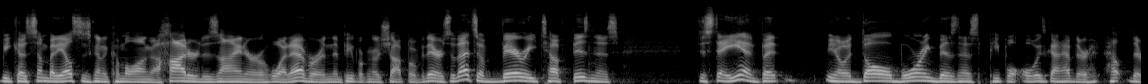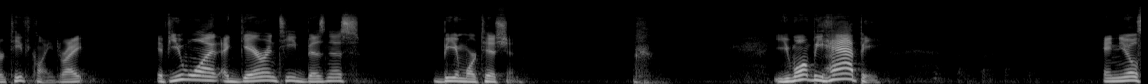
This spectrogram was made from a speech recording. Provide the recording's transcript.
because somebody else is going to come along, a hotter designer or whatever, and then people can go shop over there. So that's a very tough business to stay in. But you know, a dull, boring business, people always got to have their their teeth cleaned, right? If you want a guaranteed business, be a mortician. you won't be happy and you'll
